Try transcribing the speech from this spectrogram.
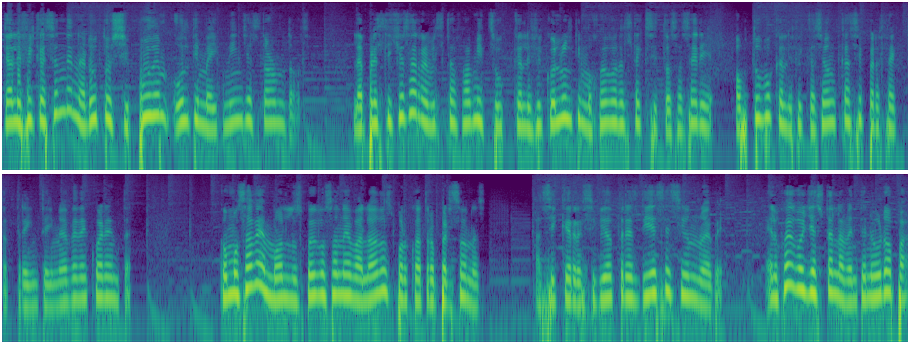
Calificación de Naruto Shippuden Ultimate Ninja Storm 2. La prestigiosa revista Famitsu calificó el último juego de esta exitosa serie. Obtuvo calificación casi perfecta, 39 de 40. Como sabemos, los juegos son evaluados por cuatro personas, así que recibió 3 10 y un 9. El juego ya está a la venta en Europa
